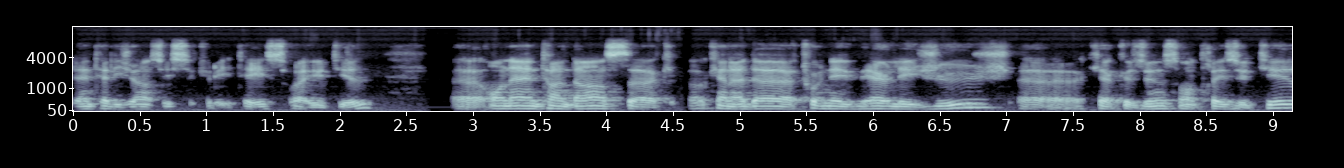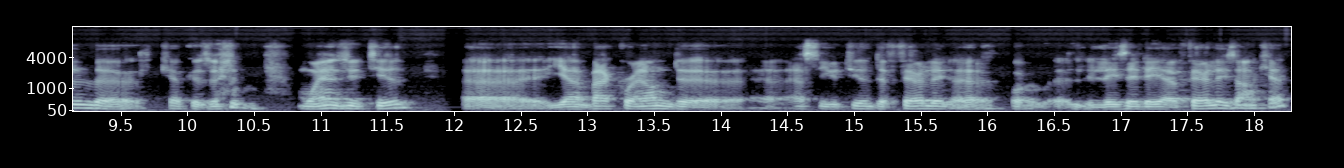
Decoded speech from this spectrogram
d'intelligence et sécurité soit utile. Euh, on a une tendance euh, au Canada à tourner vers les juges. Euh, quelques-unes sont très utiles, quelques-unes moins utiles. il y a un background assez utile de faire pour les aider à faire les enquêtes.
